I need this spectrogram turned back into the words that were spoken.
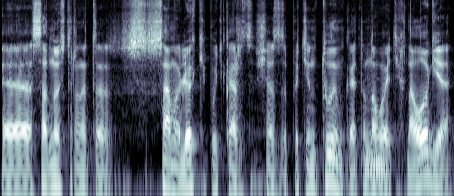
э, с одной стороны, это самый легкий путь, кажется, сейчас запатентуем, какая-то новая технология,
